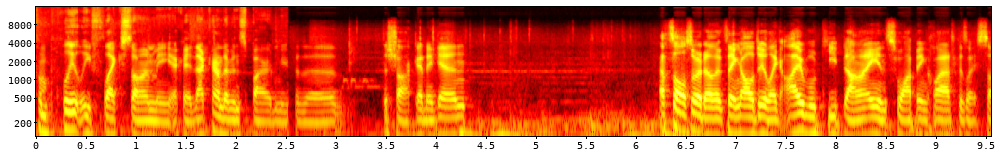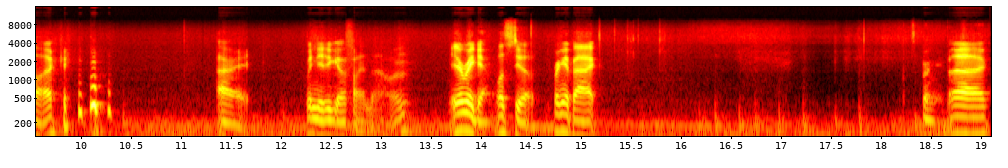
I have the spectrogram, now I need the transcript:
Completely flexed on me. Okay, that kind of inspired me for the, the shotgun again. That's also another thing I'll do. Like, I will keep dying and swapping class because I suck. Alright. We need to go find that one. Here we go. Let's do it. Bring it back. Let's bring it back.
